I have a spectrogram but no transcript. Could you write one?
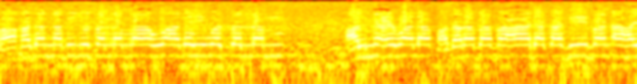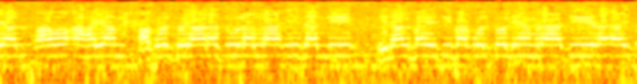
فأخذ النبي صلى الله عليه وسلم المعول فضرب فعاد كثيبا أهيل وهو أهيم فقلت يا رسول الله إذا لي إلى البيت. فقلت لامرأتي رأيت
